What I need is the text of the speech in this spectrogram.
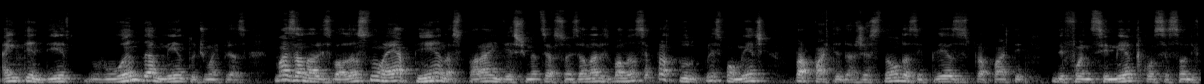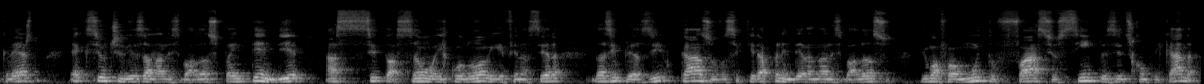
a entender o andamento de uma empresa. Mas a análise de balanço não é apenas para investimentos e ações, a análise de balanço é para tudo, principalmente para a parte da gestão das empresas, para a parte de fornecimento, concessão de crédito, é que se utiliza a análise de balanço para entender a situação econômica e financeira das empresas. E caso você queira aprender a análise de balanço de uma forma muito fácil, simples e descomplicada,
